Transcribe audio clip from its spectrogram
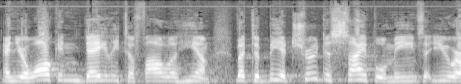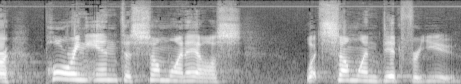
and you're walking daily to follow Him. But to be a true disciple means that you are pouring into someone else what someone did for you.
